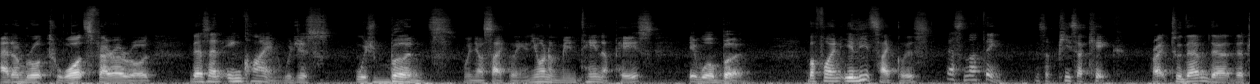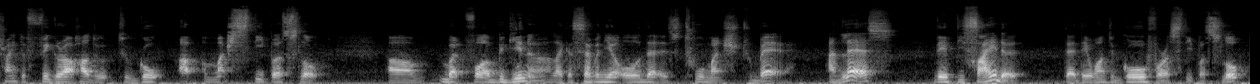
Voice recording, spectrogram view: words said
Adam Road towards Farrer Road, there's an incline which is which burns when you're cycling, and you want to maintain a pace, it will burn. But for an elite cyclist, that's nothing. It's a piece of cake, right? To them, they're, they're trying to figure out how to, to go up a much steeper slope. Um, but for a beginner, like a seven year old, that is too much to bear. Unless they've decided that they want to go for a steeper slope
